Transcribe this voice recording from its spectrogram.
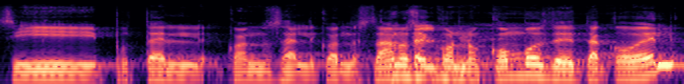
Sí, puta, el- cuando, sal- cuando estaban los Puta, el- econocombos de Taco Bell,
